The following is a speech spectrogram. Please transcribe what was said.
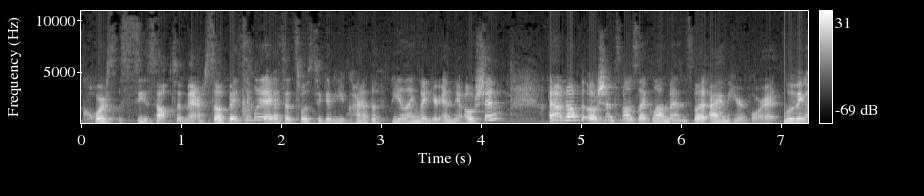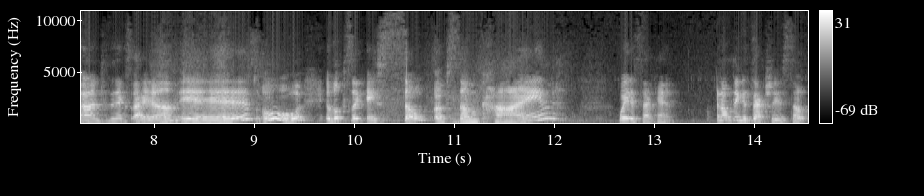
coarse sea salt in there. So basically, I guess it's supposed to give you kind of the feeling that you're in the ocean. I don't know if the ocean smells like lemons, but I'm here for it. Moving on to the next item is, oh, it looks like a soap of some kind. Wait a second. I don't think it's actually a soap.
